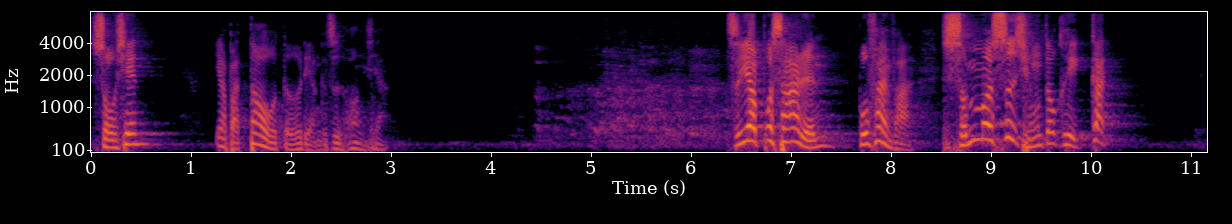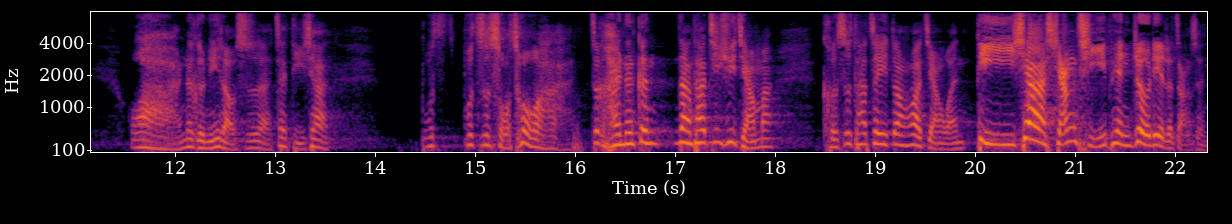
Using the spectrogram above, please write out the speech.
首先要把道德两个字放下，只要不杀人、不犯法，什么事情都可以干。哇，那个女老师啊，在底下不不知所措啊！这个还能跟让他继续讲吗？可是他这一段话讲完，底下响起一片热烈的掌声。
